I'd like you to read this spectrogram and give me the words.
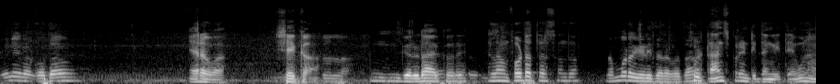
ಇವನೇನ ಗೊತ್ತಾ? ಯಾರವ ಶೇಖಾ? ಗರುಡ ಹಾಕೋರೆ. ಎಲ್ಲ ಫೋಟೋ ತರ್ಸೊಂದು ನಂಬರ್ ಹಿಡಿತಾರ ಗೊತ್ತಾ? ಟ್ರಾನ್ಸ್ಪರೆಂಟ್ ಇದ್ದಂಗೈತೆ ಐತೆ ಅವನು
